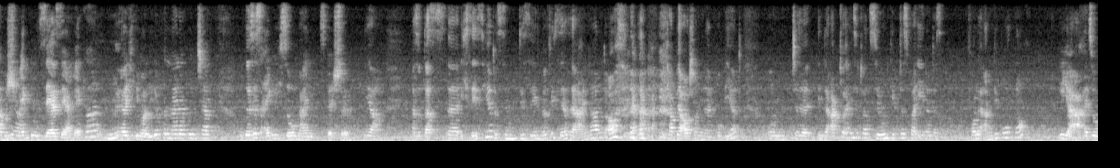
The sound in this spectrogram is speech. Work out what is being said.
aber schmecken ja. sehr, sehr lecker. Mhm. Höre ich immer wieder von meiner Kundschaft. Und das ist eigentlich so mein Special. Ja, also das, äh, ich sehe es hier, das sind, die sehen wirklich sehr, sehr einladend aus. ich habe ja auch schon äh, probiert. Und äh, in der aktuellen Situation gibt es bei Ihnen das volle Angebot noch? Ja, also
